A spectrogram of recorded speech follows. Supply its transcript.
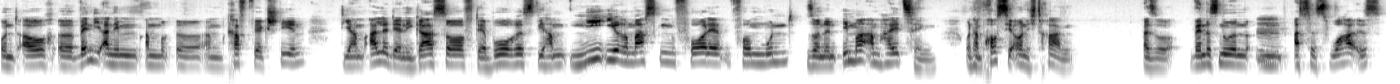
Und auch äh, wenn die an dem am, äh, am Kraftwerk stehen, die haben alle, der Ligasov, der Boris, die haben nie ihre Masken vor der vom Mund, sondern immer am Hals hängen. Und dann brauchst du die auch nicht tragen. Also wenn das nur ein, ein Accessoire ist,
